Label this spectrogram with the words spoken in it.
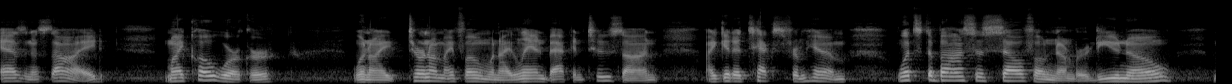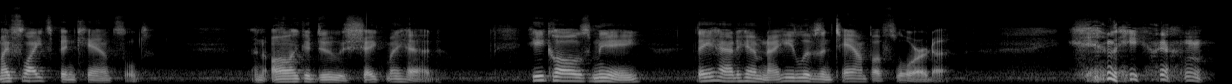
as an aside, my coworker, when I turn on my phone when I land back in Tucson, I get a text from him. What's the boss's cell phone number? Do you know? My flight's been canceled and all I could do is shake my head. He calls me. They had him. Now, he lives in Tampa, Florida.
